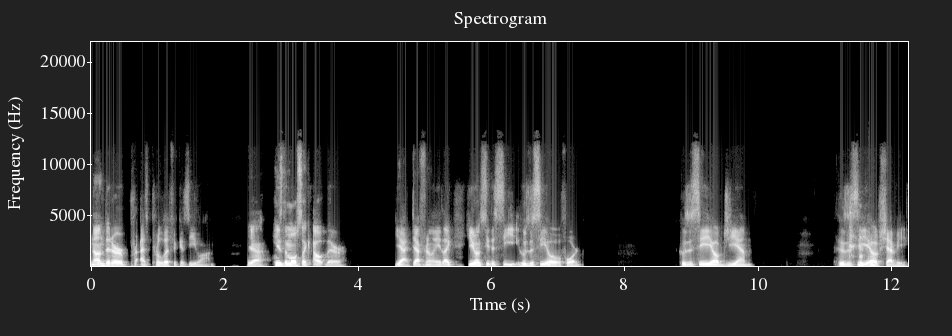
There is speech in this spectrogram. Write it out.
None that are pr- as prolific as Elon. Yeah, he's the most like out there. Yeah, definitely. Like you don't see the C. Who's the CEO of Ford? Who's the CEO of GM? Who's the CEO of Chevy?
